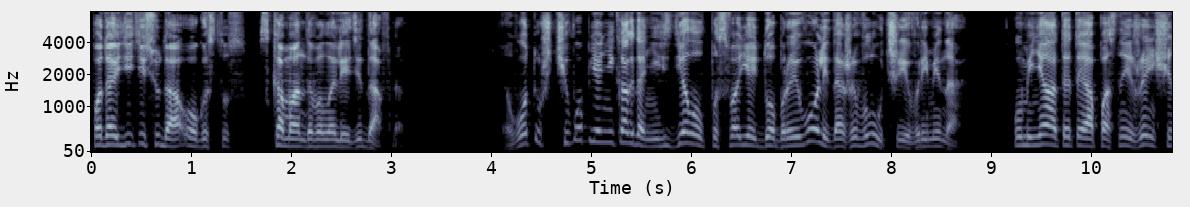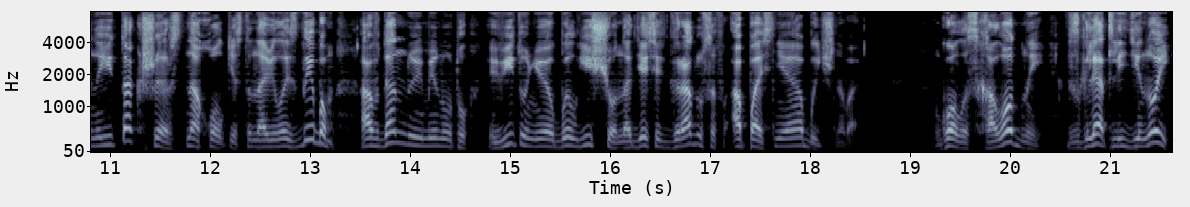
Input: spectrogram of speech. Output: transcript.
«Подойдите сюда, Огастус», — скомандовала леди Дафна. Вот уж чего б я никогда не сделал по своей доброй воле даже в лучшие времена. У меня от этой опасной женщины и так шерсть на холке становилась дыбом, а в данную минуту вид у нее был еще на 10 градусов опаснее обычного. Голос холодный, взгляд ледяной,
